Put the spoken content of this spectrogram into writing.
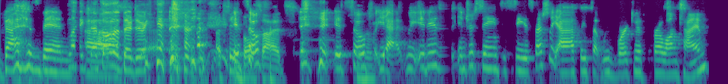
that has been like that's uh, all that they're doing. I've seen both so, sides. It's so mm-hmm. yeah, we, it is interesting to see, especially athletes that we've worked with for a long time.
